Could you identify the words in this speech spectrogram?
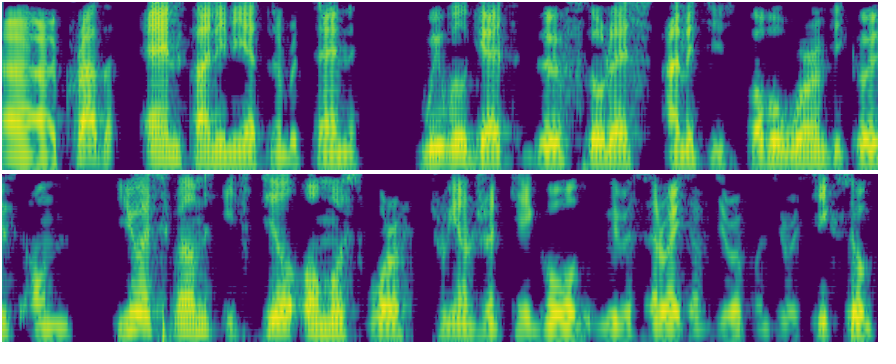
uh, crab. And finally at number 10, we will get the flawless amethyst baubleworm because on US realms, it's still almost worth 300k gold with a sell rate of 0.06. So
